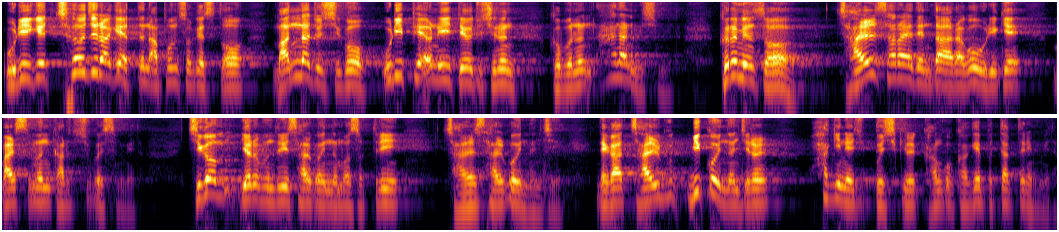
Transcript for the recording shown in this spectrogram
우리에게 처절하게 했던 아픔 속에서도 만나주시고 우리 편이 되어주시는 그분은 하나님이십니다. 그러면서 잘 살아야 된다라고 우리에게 말씀은 가르쳐 주고 있습니다. 지금 여러분들이 살고 있는 모습들이 잘 살고 있는지, 내가 잘 믿고 있는지를 확인해 보시길 간곡하게 부탁드립니다.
